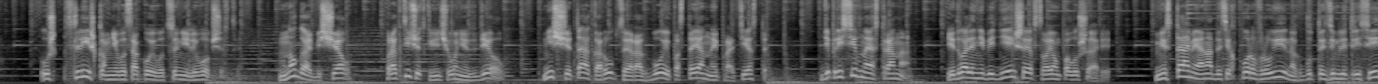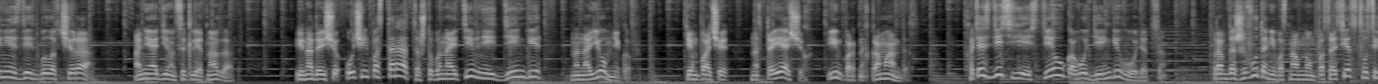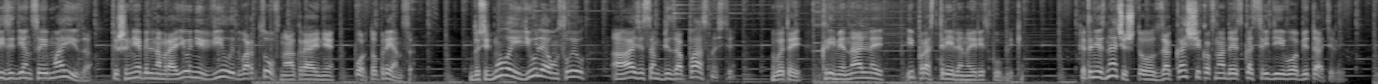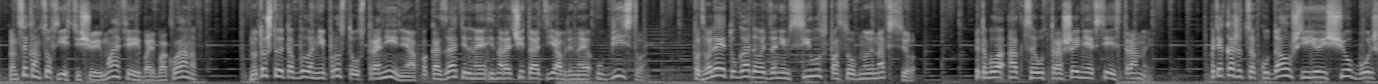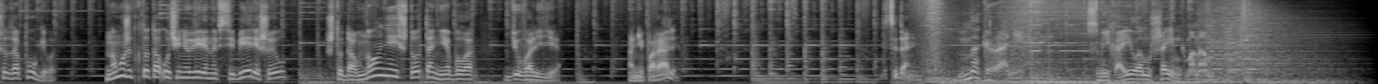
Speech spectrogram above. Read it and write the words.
Уж слишком невысоко его ценили в обществе. Много обещал, практически ничего не сделал. Нищета, коррупция, разбои, постоянные протесты. Депрессивная страна – едва ли не беднейшая в своем полушарии. Местами она до сих пор в руинах, будто землетрясение здесь было вчера, а не 11 лет назад. И надо еще очень постараться, чтобы найти в ней деньги на наемников. Тем паче настоящих, импортных командос. Хотя здесь есть те, у кого деньги водятся. Правда, живут они в основном по соседству с резиденцией Маиза, в фешенебельном районе виллы дворцов на окраине Порто-Пренса – до 7 июля он слыл оазисом безопасности в этой криминальной и простреленной республике. Это не значит, что заказчиков надо искать среди его обитателей. В конце концов, есть еще и мафия, и борьба кланов. Но то, что это было не просто устранение, а показательное и нарочито отъявленное убийство, позволяет угадывать за ним силу, способную на все. Это была акция устрашения всей страны. Хотя, кажется, куда уж ее еще больше запугивать. Но может кто-то очень уверенный в себе решил, что давно в ней что-то не было дювалье. А не пора ли? До свидания. На грани с Михаилом Шейнгманом.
